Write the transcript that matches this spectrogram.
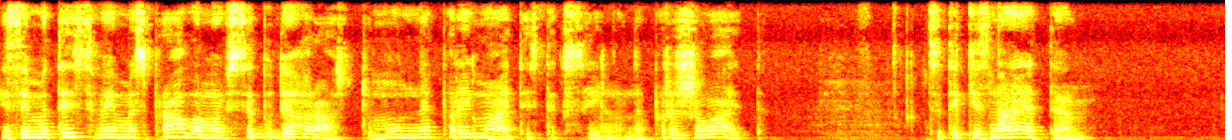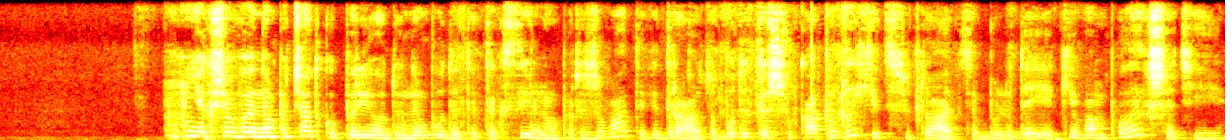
і займетесь своїми справами, все буде гаразд. Тому не переймайтесь так сильно, не переживайте. Це такі, знаєте, якщо ви на початку періоду не будете так сильно переживати, відразу будете шукати вихід з ситуації, бо людей, які вам полегшать її,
